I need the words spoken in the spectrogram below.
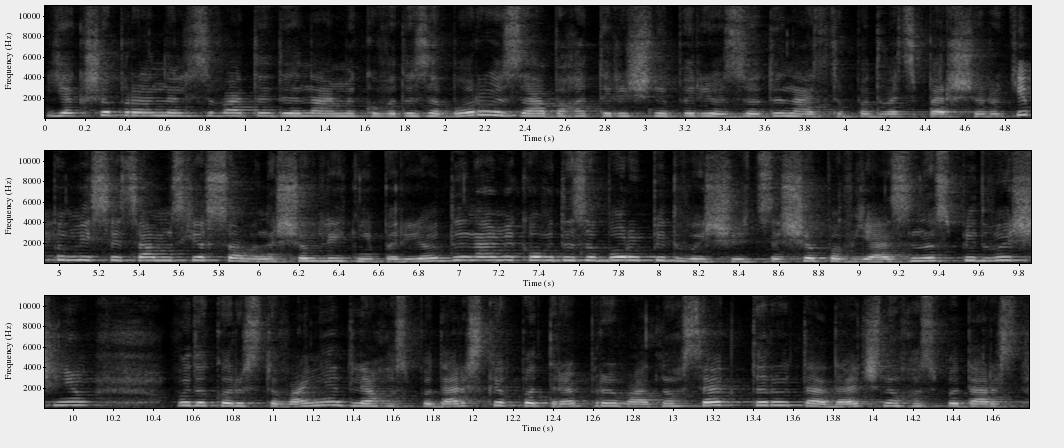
Якщо проаналізувати динаміку водозабору за багаторічний період з 11 по 21 роки, по місяцям з'ясовано, що в літній період динаміка водозабору підвищується, що пов'язано з підвищенням водокористування для господарських потреб приватного сектору та дачних господарств.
